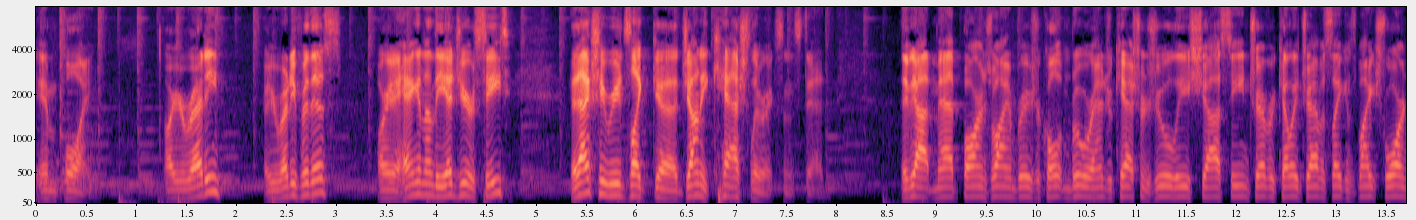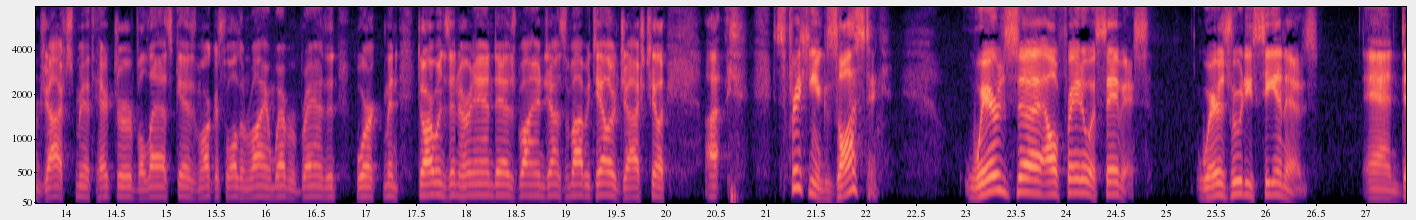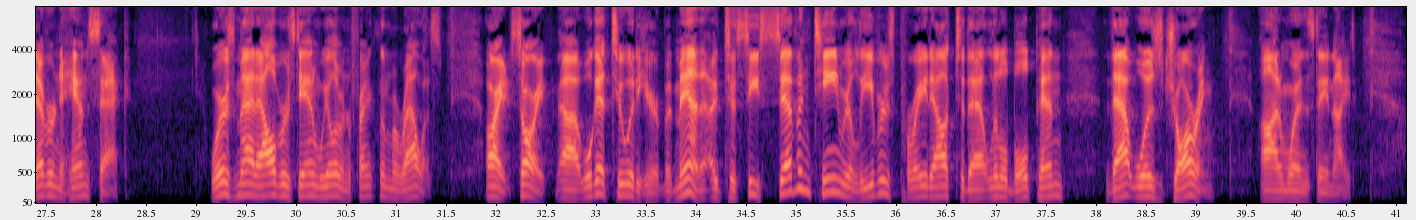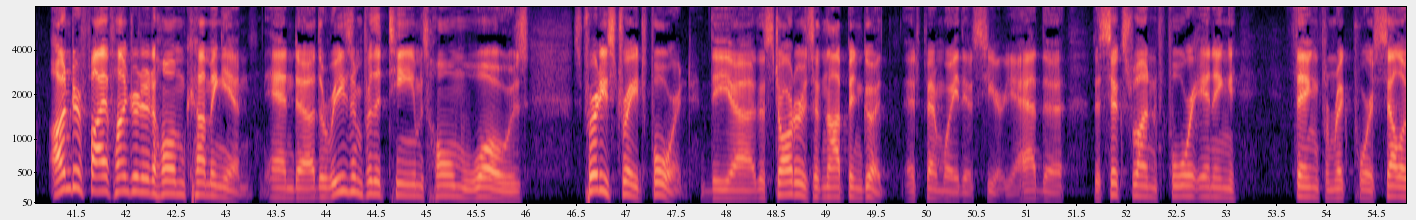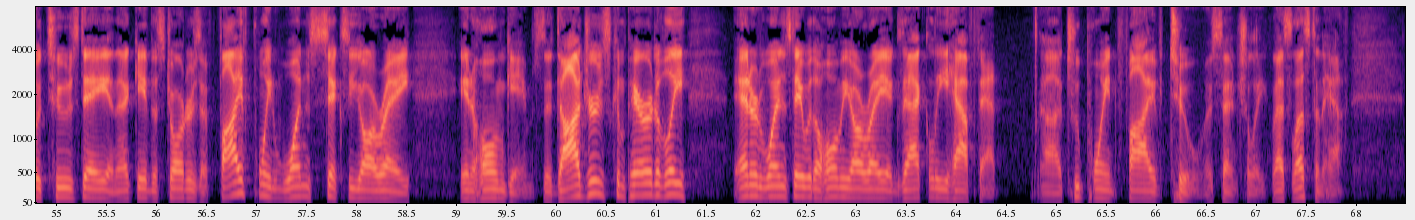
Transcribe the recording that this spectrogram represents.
employing. Are you ready? Are you ready for this? Are you hanging on the edge of your seat? It actually reads like uh, Johnny Cash lyrics instead. They've got Matt Barnes, Ryan Brasier, Colten Brewer, Andrew Cashner, Jhoulys Chacín, Trevor Kelley, Travis Lakins, Mike Shawaryn, Josh Smith, Hector Velázquez, Marcus Walden, Ryan Weber, Brandon Workman, Darwinzon Hernandez, Brian Johnson, Bobby Taylor, Josh Taylor. Uh, it's freaking exhausting. Where's uh, Alfredo Aceves? Where's Rudy Seánez and Devern Hansack? Where's Matt Albers, Dan Wheeler, and Franklin Morales? All right, sorry. Uh, we'll get to it here. But man, uh, to see 17 relievers parade out to that little bullpen, that was jarring on Wednesday night. Under 500 at home coming in. And uh, the reason for the team's home woes is pretty straightforward. The, uh, the starters have not been good at Fenway this year. You had the, the six run, four inning thing from Rick Porcello Tuesday, and that gave the starters a 5.16 ERA in home games. The Dodgers, comparatively, entered Wednesday with a home ERA exactly half that, uh, 2.52 essentially. That's less than half.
